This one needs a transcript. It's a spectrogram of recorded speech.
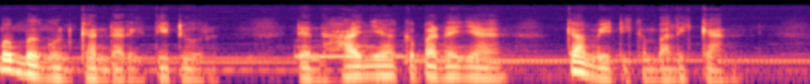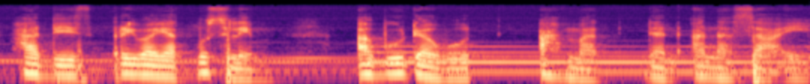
membangunkan dari tidur, dan hanya kepadanya kami dikembalikan. Hadis riwayat Muslim, Abu Dawud, Ahmad, dan Anasai.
